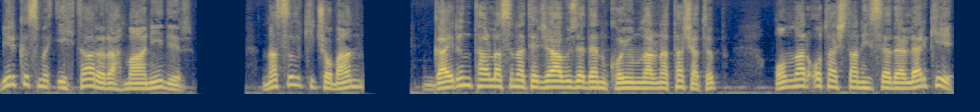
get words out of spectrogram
Bir kısmı ihtar-ı rahmanidir. Nasıl ki çoban, gayrın tarlasına tecavüz eden koyunlarına taş atıp, onlar o taştan hissederler ki,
